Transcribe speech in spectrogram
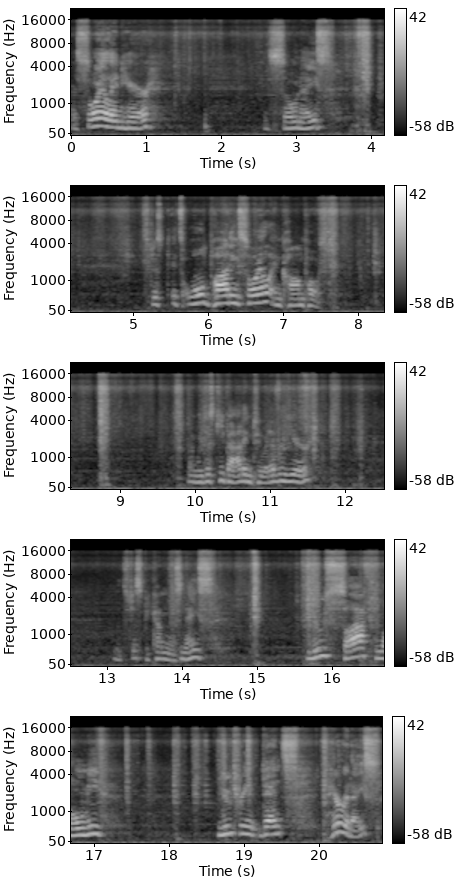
Our soil in here is so nice. It's just, it's old potting soil and compost. And we just keep adding to it every year. It's just become this nice, loose, soft, loamy, nutrient dense paradise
